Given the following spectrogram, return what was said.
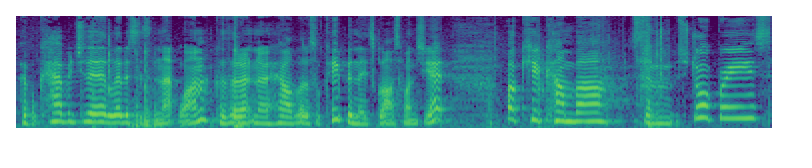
purple cabbage there. Lettuce is in that one because I don't know how lettuce will keep in these glass ones yet. Got cucumber, some strawberries,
